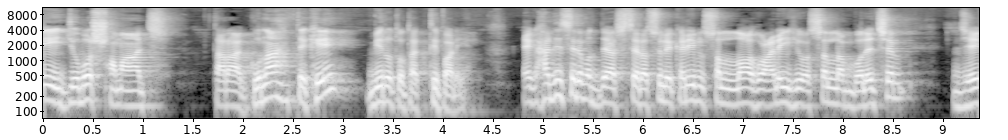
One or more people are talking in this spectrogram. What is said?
এই যুব সমাজ তারা গুনাহ থেকে বিরত থাকতে পারে। এক হাদিসের মধ্যে আসছে, রাসুল করিম সাল্লাহ আলিহি ওয়াসাল্লাম বলেছেন যে,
